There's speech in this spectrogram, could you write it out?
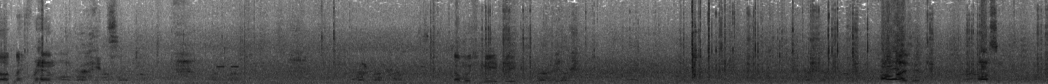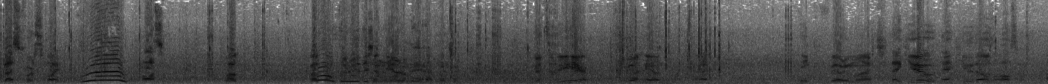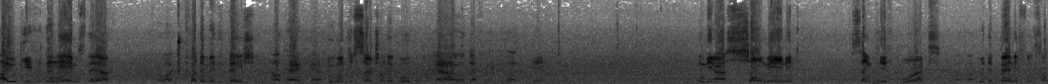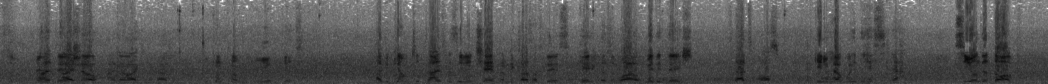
Up, my friend. Alright. Come with me, please. How was it? Awesome. Best first fight. Woo! Awesome. Well, welcome to Rio de Janeiro, man. Good to be here. Give me your hand. Okay. Thank you very much. Thank you. Thank you. That was awesome. I will give you the names there For what? for the meditation. Okay. Yeah. You're going to search on the Google. Yeah, I will definitely do that. Okay? And there are so many scientific works Uh-huh. with the benefits of the I, meditation. I know. I know. I can imagine. You can come here, please. I became two times Brazilian champion because of this, okay? Because of wow. Meditation. That's awesome. Can you help with this? Yeah. See you on the top.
